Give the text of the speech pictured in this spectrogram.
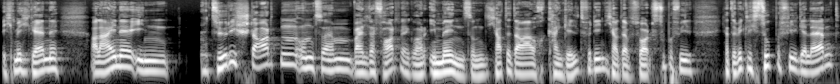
ich möchte gerne alleine in Zürich starten und ähm, weil der Fahrtweg war immens und ich hatte da auch kein Geld verdient. Ich hatte zwar super viel, ich hatte wirklich super viel gelernt,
